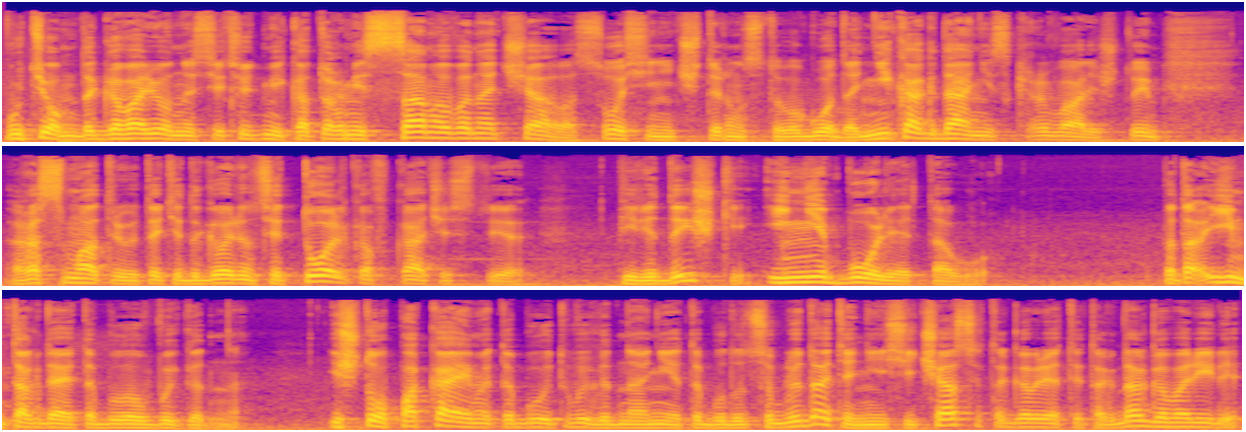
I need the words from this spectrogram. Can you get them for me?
путем договоренности с людьми, которыми с самого начала, с осени 2014 года, никогда не скрывали, что им рассматривают эти договоренности только в качестве передышки и не более того – им тогда это было выгодно. И что, пока им это будет выгодно, они это будут соблюдать, они и сейчас это говорят, и тогда говорили.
